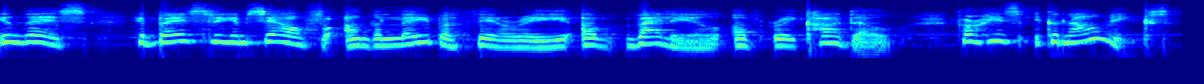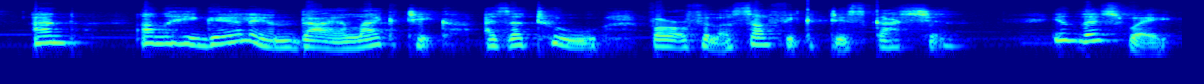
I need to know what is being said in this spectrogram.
In this, he based himself on the labor theory of value of Ricardo for his economics and on the Hegelian dialectic as a tool for philosophic discussion. In this way,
